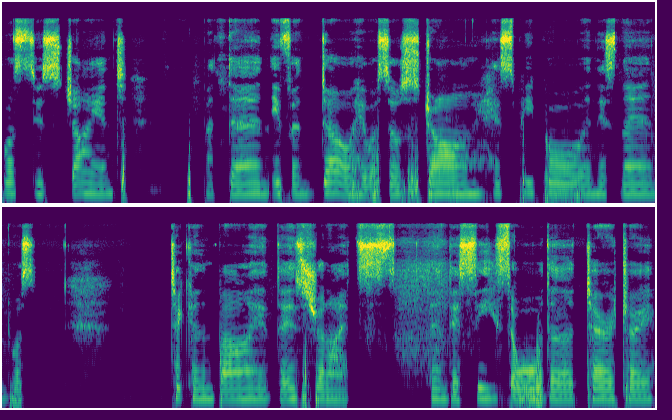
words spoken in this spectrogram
was this giant. But then, even though he was so strong, his people and his land was taken by the Israelites, and they seized all the territory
